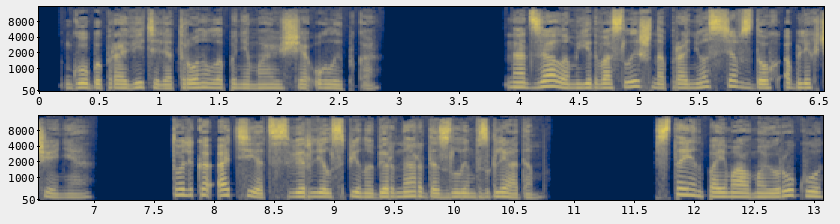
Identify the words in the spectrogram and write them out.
— губы правителя тронула понимающая улыбка. Над залом едва слышно пронесся вздох облегчения. Только отец сверлил спину Бернарда злым взглядом. Стейн поймал мою руку,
